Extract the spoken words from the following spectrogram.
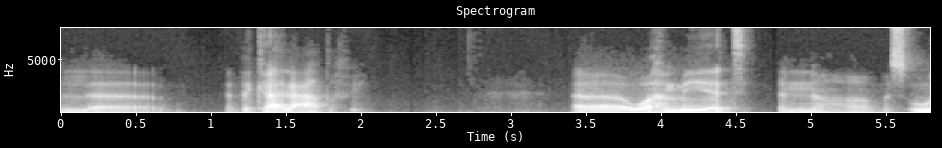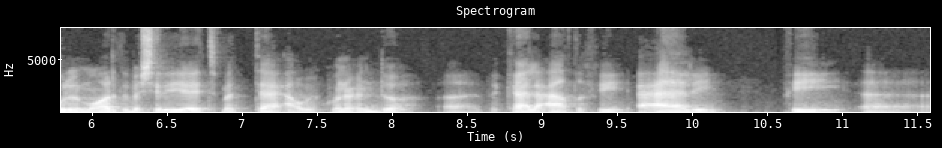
ال- الذكاء العاطفي. آه، وأهمية أنه مسؤول الموارد البشرية يتمتع أو يكون عنده الذكاء العاطفي عالي في آه،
